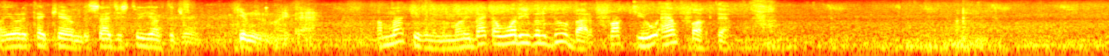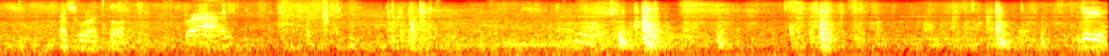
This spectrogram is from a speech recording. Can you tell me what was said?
Well, you ought to take care of him. Besides, he's too young to drink. Give him the money back. I'm not giving him the money back, and what are you gonna do about it? Fuck you and fuck them. That's what I thought. Brad. Hmm. Do you?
